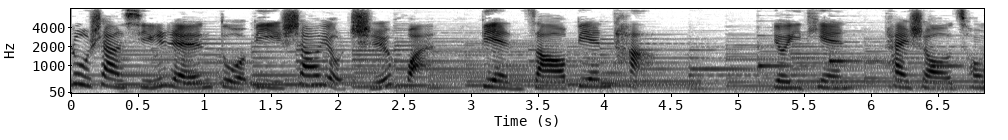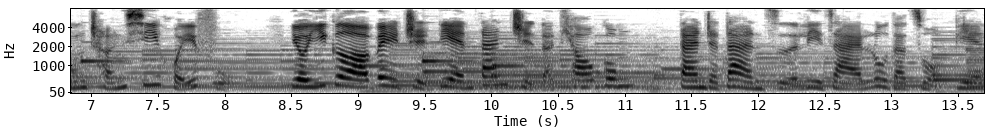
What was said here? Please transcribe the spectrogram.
路上行人躲避稍有迟缓，便遭鞭挞。有一天，太守从城西回府，有一个为纸店担纸的挑工，担着担子立在路的左边。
